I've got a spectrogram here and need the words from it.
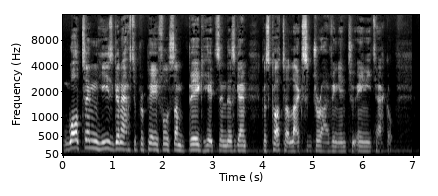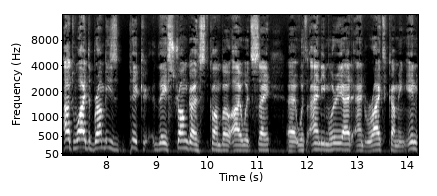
Walton, he's going to have to prepare for some big hits in this game because Carter likes driving into any tackle. Out wide, the Brumbies pick their strongest combo, I would say uh, with Andy Muirhead and Wright coming in,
